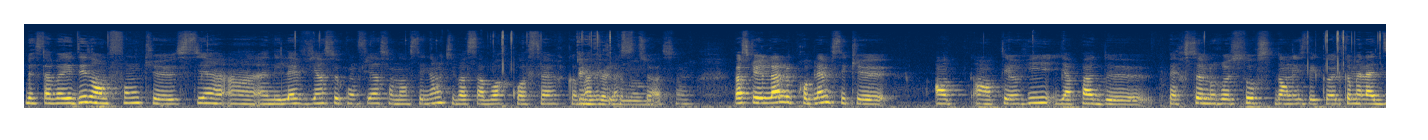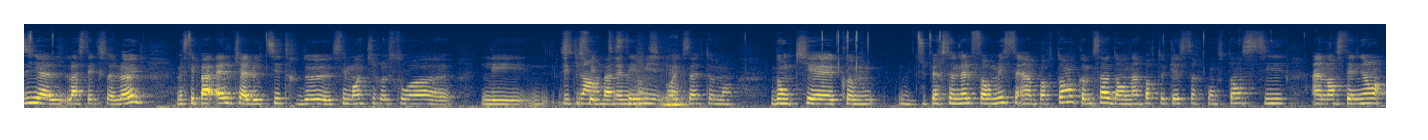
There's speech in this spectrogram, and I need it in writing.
Mais ça va aider dans le fond que si un, un, élève vient se confier à son enseignant, qu'il va savoir quoi faire comme avec la situation. Parce que là, le problème, c'est que en, théorie, il n'y a pas de personne ressource dans les écoles. Comme elle a dit, il y a la sexologue, mais c'est pas elle qui a le titre de c'est moi qui reçois euh, les, ce qui s'est passé. Oui, exactement. Donc, comme du personnel formé, c'est important. Comme ça, dans n'importe quelle circonstance, si un enseignant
